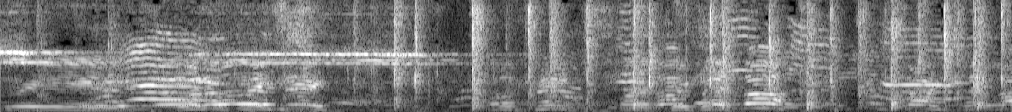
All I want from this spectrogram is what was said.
Three. Well done. Okay. Well, play back. Play.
